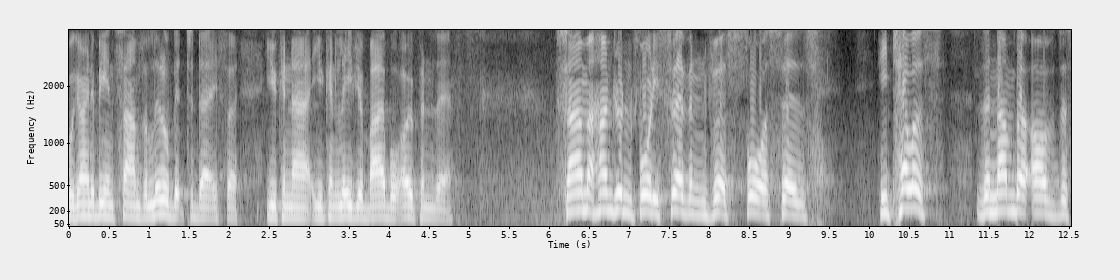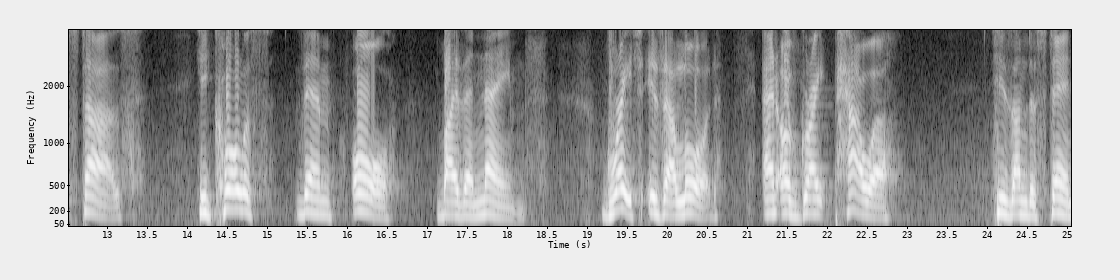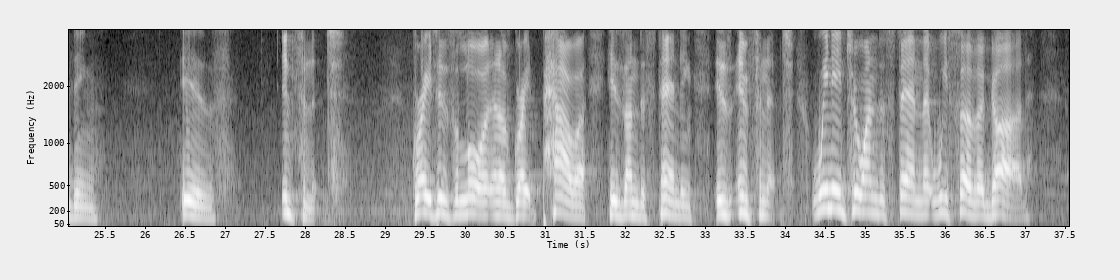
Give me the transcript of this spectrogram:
we're going to be in Psalms a little bit today, so you can, uh, you can leave your Bible open there. Psalm 147, verse 4 says, He telleth the number of the stars, He calleth them all by their names. Great is our Lord, and of great power his understanding is infinite. Great is the Lord, and of great power his understanding is infinite. We need to understand that we serve a God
